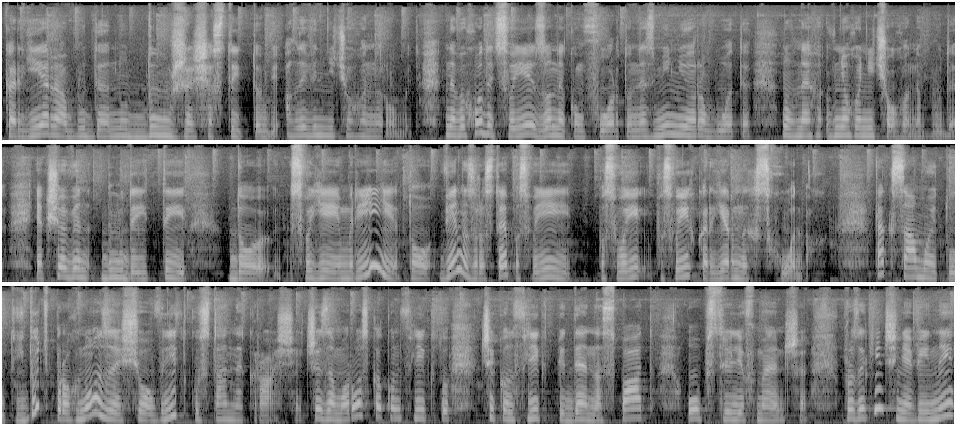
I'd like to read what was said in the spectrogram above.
кар'єра буде ну дуже щастить тобі, але він нічого не робить, не виходить з своєї зони комфорту, не змінює роботи. Ну в не- в нього нічого не буде. Якщо він буде йти до своєї мрії, то він зросте по своїй по свої, по своїх кар'єрних сходах. Так само і тут йдуть прогнози, що влітку стане краще. Чи заморозка конфлікту, чи конфлікт піде на спад, обстрілів менше. Про закінчення війни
